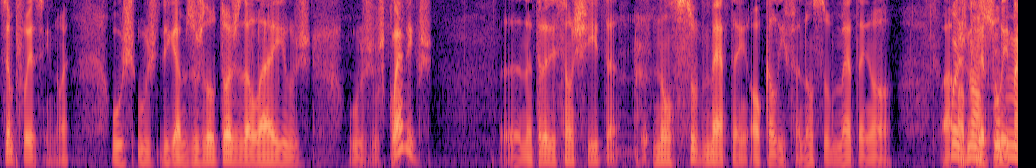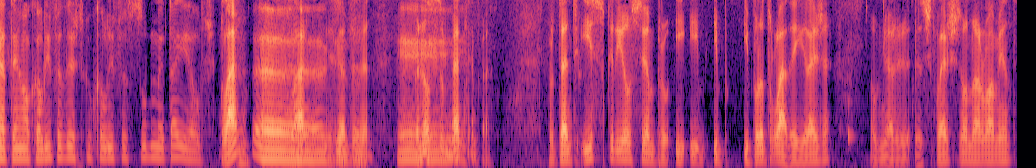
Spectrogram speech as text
Sempre foi assim, não é? Os, os digamos, os doutores da lei, os, os, os clérigos, eh, na tradição xiita, não se submetem ao califa, não se submetem ao, Pois não se submetem ao califa desde que o califa se submeta a eles. Claro, uh, claro, exatamente. É... Mas não se submetem. Pá. Portanto, isso criou sempre. E, e, e, e, por outro lado, a Igreja, ou melhor, esses clérigos são normalmente.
